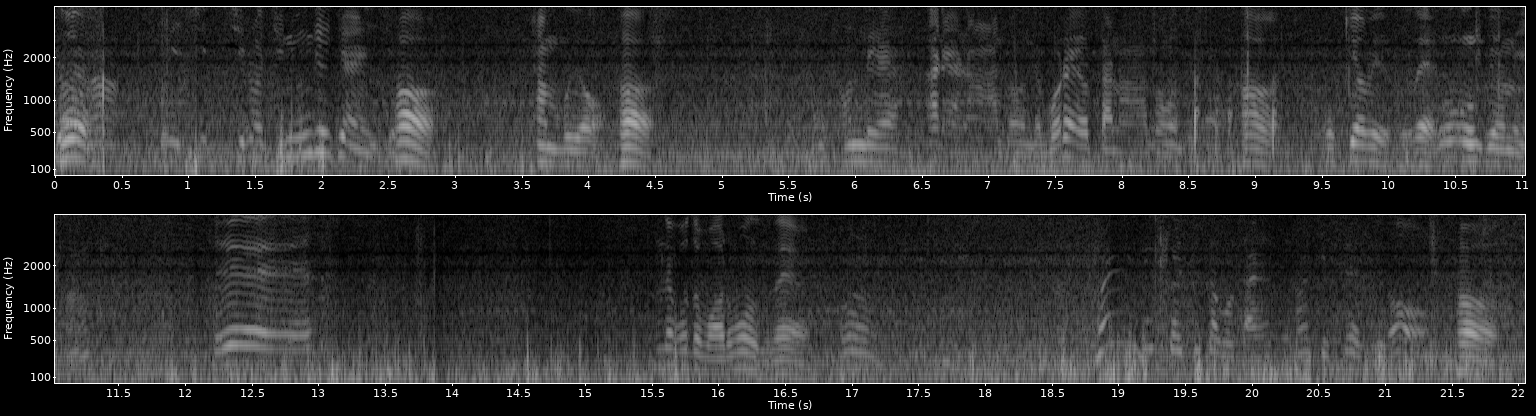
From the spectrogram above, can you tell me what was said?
今白地に入れちゃうんですよ。半分よほんであれやなと思ってこれやったなと思って大きい雨ですよね。うんうんやへえ。そんなこともあるもんですね。うん。前に一回来たことあるのなんてうけど。はあ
